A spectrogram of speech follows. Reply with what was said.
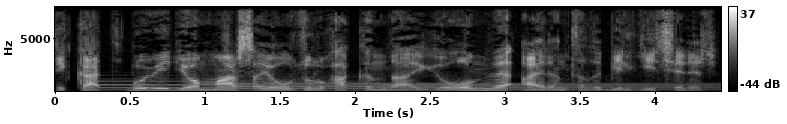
Dikkat! Bu video Mars'a yolculuk hakkında yoğun ve ayrıntılı bilgi içerir.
